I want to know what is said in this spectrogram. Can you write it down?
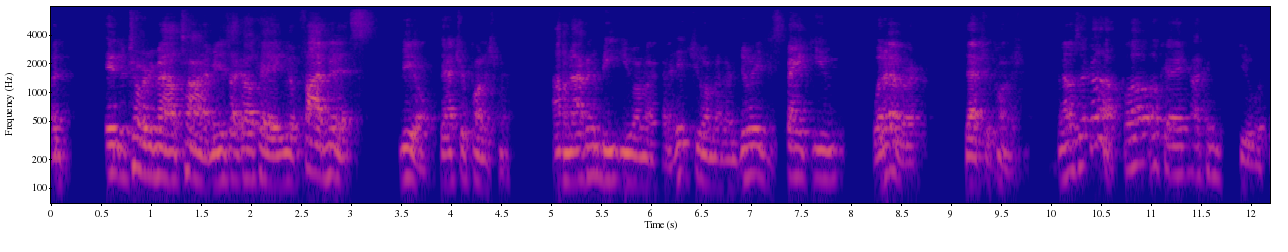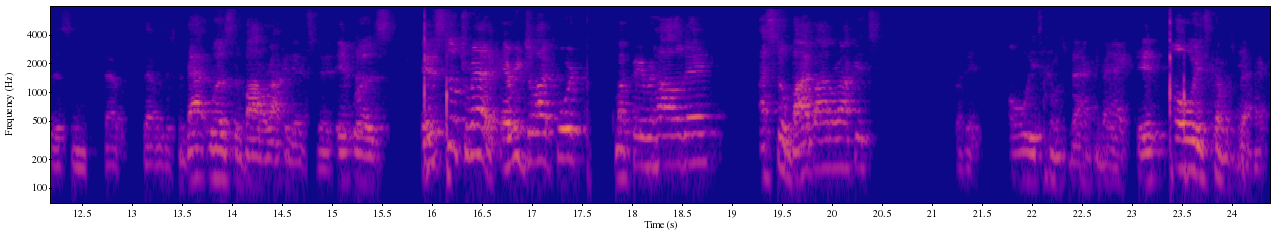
an indeterminate amount of time." And he's like, "Okay, you know, five minutes. Kneel. That's your punishment. I'm not going to beat you. I'm not going to hit you. I'm not going to do anything. Spank you. Whatever. That's your punishment." And I was like, oh, well, okay, I can deal with this. And that, that was it. But that was the bottle rocket incident. It was, it is still traumatic. Every July 4th, my favorite holiday, I still buy bottle rockets, but it always comes back. Back. It always comes back.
